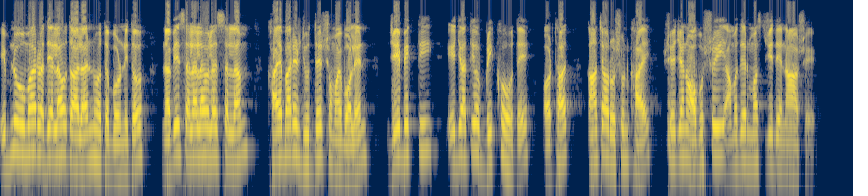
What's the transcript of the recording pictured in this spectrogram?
ইবনু উমার রদিয়াল্লাহ তাল্লাহ্ন হতে বর্ণিত, নবী সাল্লাহ সাল্লাম খায়বারের যুদ্ধের সময় বলেন, যে ব্যক্তি এ জাতীয় বৃক্ষ হতে, অর্থাৎ কাঁচা রসুন খায়, সে যেন অবশ্যই আমাদের মসজিদে না আসে।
